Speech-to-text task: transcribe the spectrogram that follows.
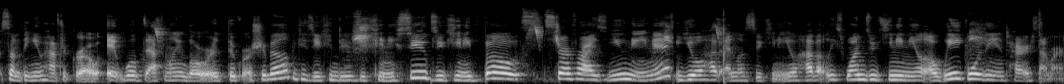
something you have to grow. It will definitely lower the grocery bill because you can do zucchini soup, zucchini boats, stir fries, you name it. You'll have endless zucchini. You'll have at least one zucchini meal a week for the entire summer,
